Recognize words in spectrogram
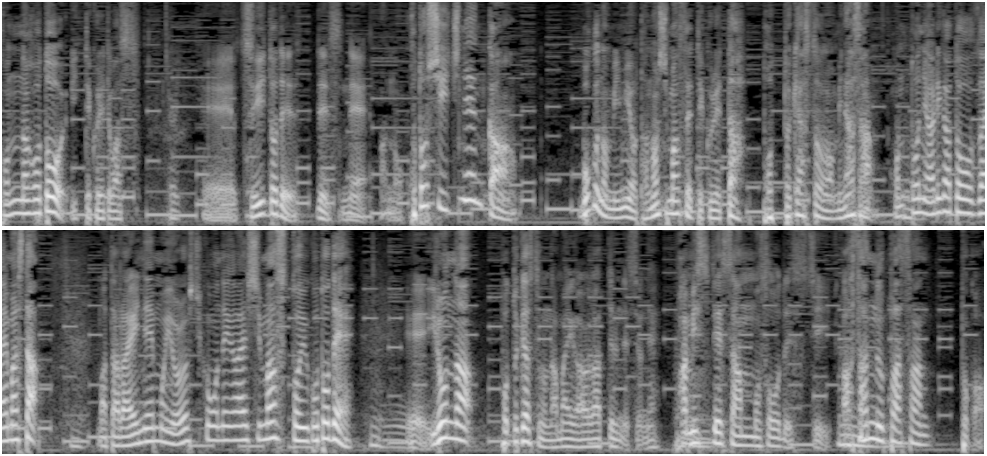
こんなことを言ってくれてます。はいえーツイートでですね、あの、今年1年間、僕の耳を楽しませてくれた、ポッドキャストの皆さん、本当にありがとうございました。また来年もよろしくお願いします。ということで、えーいろんな、ポッドキャストの名前が上がってるんですよね。ファミステさんもそうですし、うんアサヌパさんとか、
